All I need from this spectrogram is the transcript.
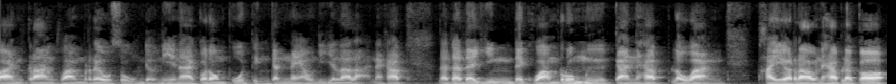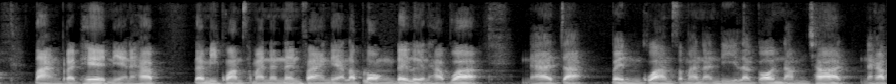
ปานกลางความเร็วสูง เดี๋ยวนี้นะก็ต้องพูดถึงกันแนวนี้ล้วล่ะนะครับแต่ถ้าได้ยิ่งได้ความร่วมมือกันนะครับ ระหว่างไทยเรานะครับ แล้วก็ต่างประเทศเนี่ยนะครับ และมีความสมพันธ์อันแน่นแฟ้งเนี่ยรับรองได้เลยนะครับว่านะจะ เป็นความสัมพันธ์อันดี แล้วก็นำชาตินะครับ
